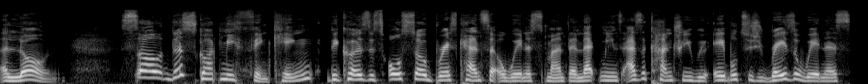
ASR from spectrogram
alone. So, this got me thinking because it's also Breast Cancer Awareness Month, and that means as a country, we're able to raise awareness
